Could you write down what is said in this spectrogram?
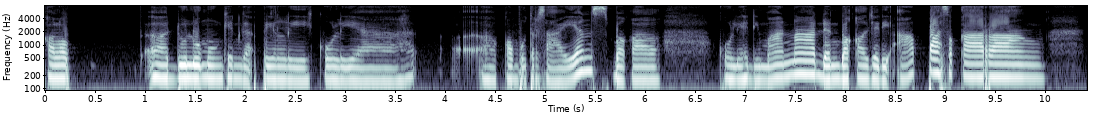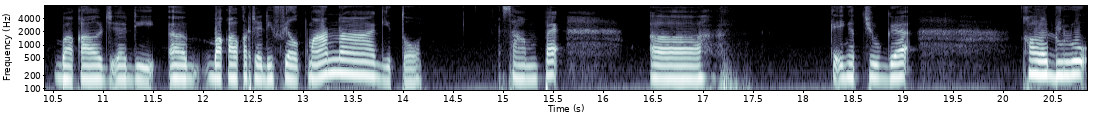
Kalau uh, dulu mungkin gak pilih kuliah uh, computer science bakal kuliah di mana dan bakal jadi apa sekarang? Bakal jadi uh, bakal kerja di field mana gitu. Sampai uh, keinget juga kalau dulu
